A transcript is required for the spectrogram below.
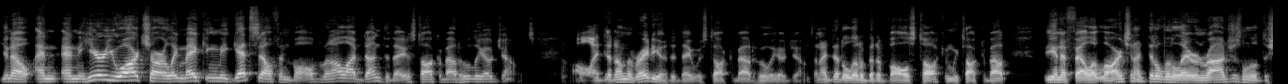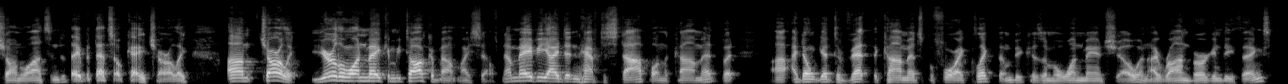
You know, and and here you are, Charlie, making me get self-involved when all I've done today is talk about Julio Jones. All I did on the radio today was talk about Julio Jones. And I did a little bit of Vols talk and we talked about the NFL at large. And I did a little Aaron Rodgers and a little Deshaun Watson today, but that's okay, Charlie. Um, Charlie, you're the one making me talk about myself. Now, maybe I didn't have to stop on the comment, but uh, I don't get to vet the comments before I click them because I'm a one man show and I Ron Burgundy things.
